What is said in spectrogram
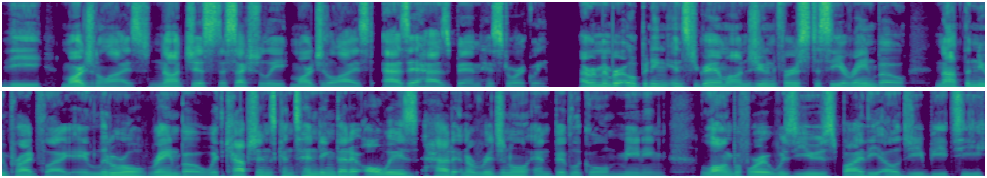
the marginalized, not just the sexually marginalized, as it has been historically. I remember opening Instagram on June 1st to see a rainbow, not the new pride flag, a literal rainbow with captions contending that it always had an original and biblical meaning, long before it was used by the LGBT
